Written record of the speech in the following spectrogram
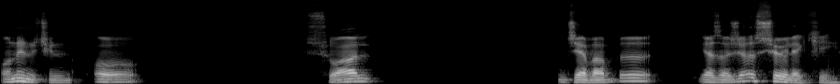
Onun için o sual cevabı yazacağız şöyle ki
